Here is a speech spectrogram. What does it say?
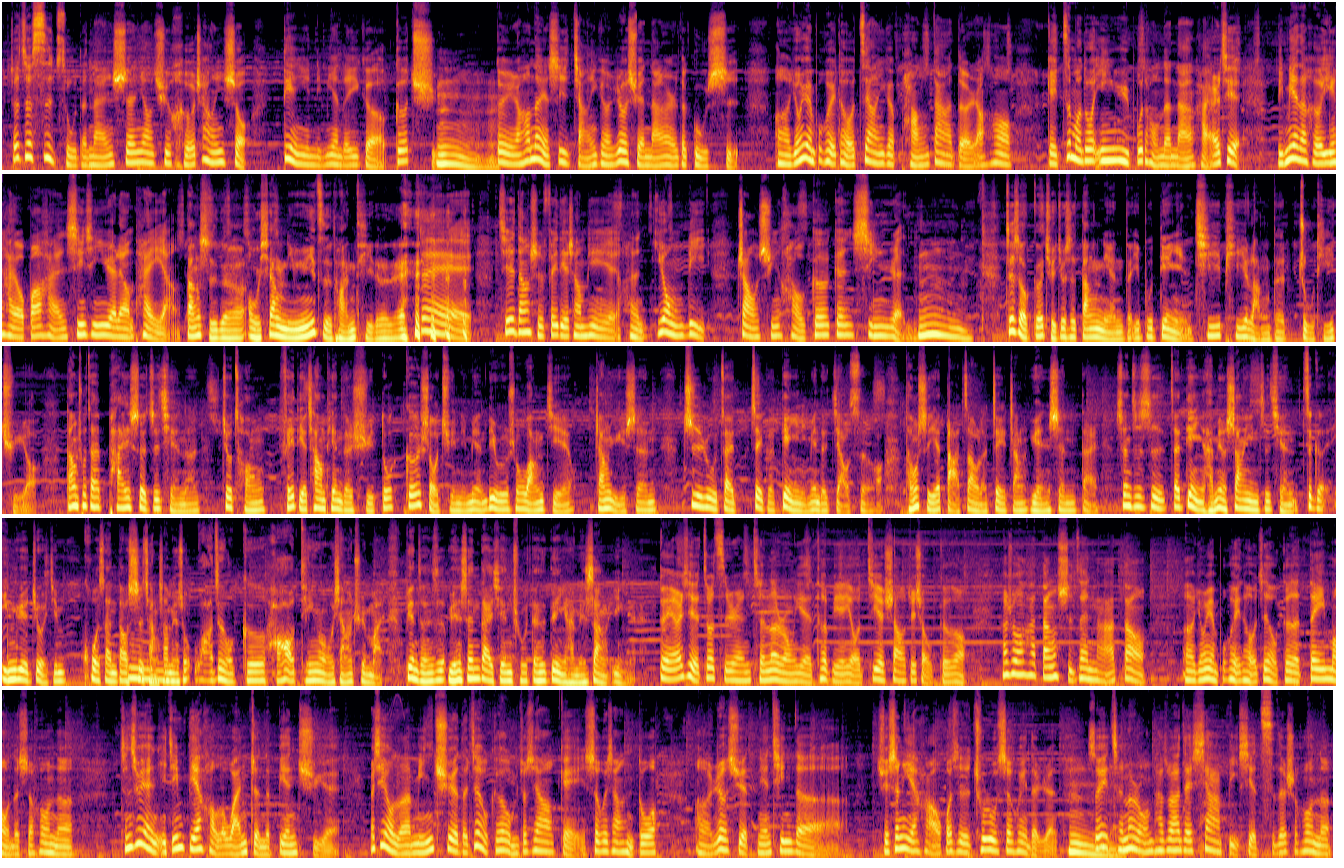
就这四组的男生要去合唱一首电影里面的一个歌曲。嗯，对，然后那也是讲一个热血男儿的故事。呃，永远不回头这样一个庞大的，然后给这么多音域不同的男孩，而且里面的合音还有包含星星、月亮、太阳。当时的偶像女子团体，对不对？对，其实当时飞碟唱片也很用力找寻好歌跟新人。嗯，这首歌曲就是当年的一部电影《七匹狼》的主题曲哦。当初在拍摄之前呢，就从飞碟唱片的许多歌手群里面，例如说王杰。张雨生置入在这个电影里面的角色哦，同时也打造了这张原声带，甚至是在电影还没有上映之前，这个音乐就已经扩散到市场上面说，说、嗯、哇，这首歌好好听哦，我想要去买，变成是原声带先出，但是电影还没上映哎。对，而且作词人陈乐融也特别有介绍这首歌哦，他说他当时在拿到呃《永远不回头》这首歌的 demo 的时候呢。陈志远已经编好了完整的编曲，哎，而且有了明确的这首歌，我们就是要给社会上很多呃热血年轻的学生也好，或是初入社会的人，嗯，所以陈乐融他说他在下笔写词的时候呢，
